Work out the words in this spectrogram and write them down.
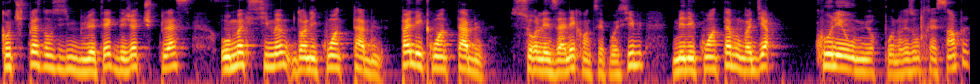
Quand tu te places dans une bibliothèque, déjà, tu te places au maximum dans les coins de table. Pas les coins de table sur les allées quand c'est possible, mais les coins de table, on va dire, collés au mur. Pour une raison très simple,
